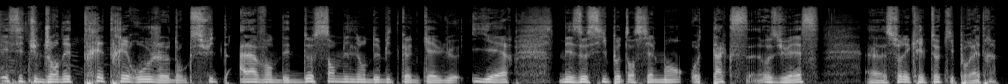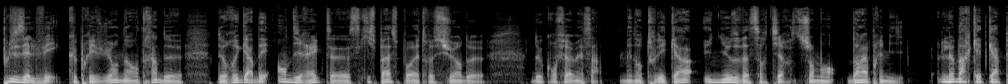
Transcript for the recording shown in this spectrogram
Et c'est une journée très très rouge, donc suite à la vente des 200 millions de bitcoins qui a eu lieu hier, mais aussi potentiellement aux taxes aux US euh, sur les cryptos qui pourraient être plus élevées que prévu. On est en train de, de regarder en direct euh, ce qui se passe pour être sûr de, de confirmer ça. Mais dans tous les cas, une news va sortir sûrement dans l'après-midi. Le market cap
